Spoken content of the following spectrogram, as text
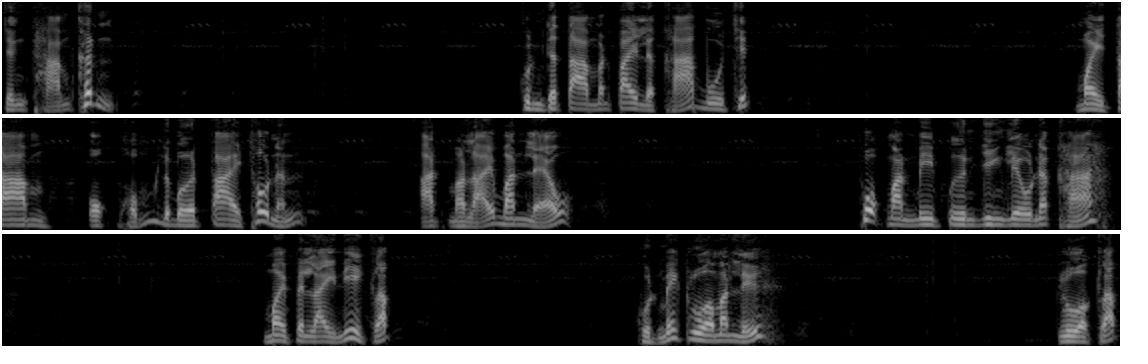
จึงถามขึ้น คุณจะตามมันไปหรือขาบูชิด ไม่ตามอกผมระเบิดตายเท่านั้น อัดมาหลายวันแล้ว พวกมันมีปืนยิงเร็วนะคะ ไม่เป็นไรนี่ครับ คุณไม่กลัวมันหรือ กลัวครับ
